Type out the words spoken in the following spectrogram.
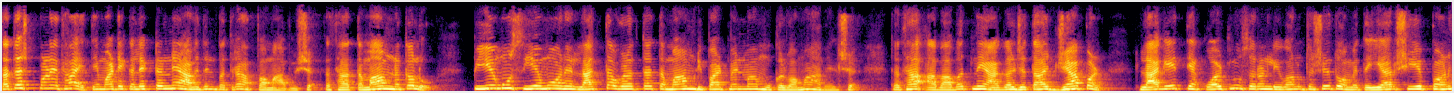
તટસ્થપણે થાય તે માટે કલેક્ટરને આવેદનપત્ર આપવામાં આવ્યું છે તથા તમામ નકલો પીએમઓ, સીએમઓ અને લાગતા વળગતા તમામ ડિપાર્ટમેન્ટમાં મોકલવામાં આવેલ છે. તથા આ બાબતને આગળ જતા જ્યાં પણ લાગે ત્યાં કોર્ટનું શરણ લેવાનું થશે, તો અમે તૈયાર છીએ. પણ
